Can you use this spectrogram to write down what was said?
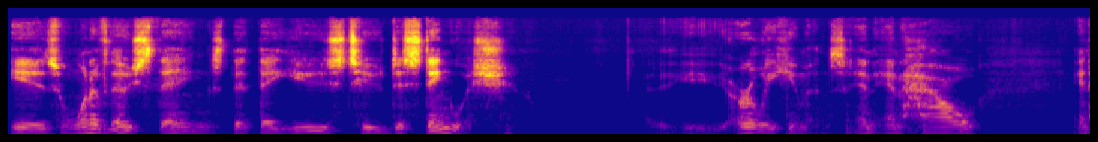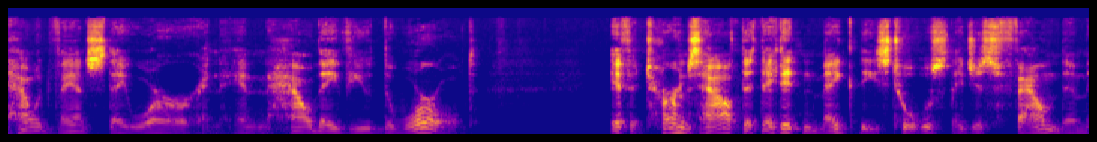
is one of those things that they use to distinguish early humans and, and how and how advanced they were and, and how they viewed the world. If it turns out that they didn't make these tools, they just found them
